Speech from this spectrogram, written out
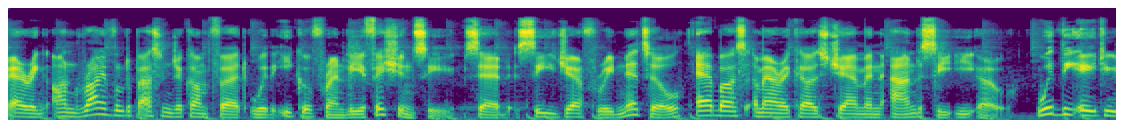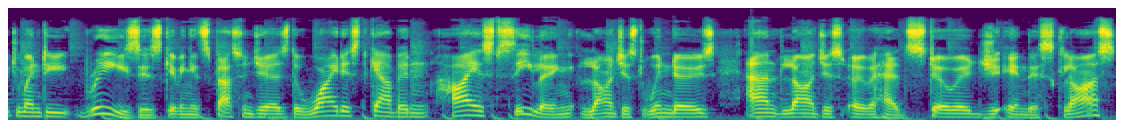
pairing unrivaled passenger comfort with eco-friendly efficiency, said C. Jeffrey Knittel, Airbus America's chairman and CEO. With the A220, Breeze is giving its passengers the widest cabin, highest ceiling, largest windows, and largest overhead stowage in this class,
